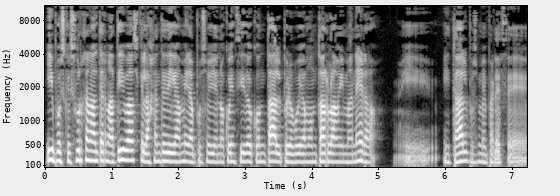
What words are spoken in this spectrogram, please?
Y pues que surjan alternativas, que la gente diga, mira, pues oye, no coincido con tal, pero voy a montarlo a mi manera y, y tal, pues me parece,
